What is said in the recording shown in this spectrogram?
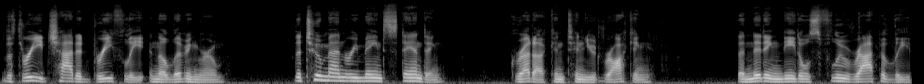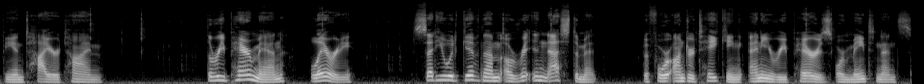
The three chatted briefly in the living room. The two men remained standing. Greta continued rocking. The knitting needles flew rapidly the entire time. The repairman, Larry, said he would give them a written estimate before undertaking any repairs or maintenance.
